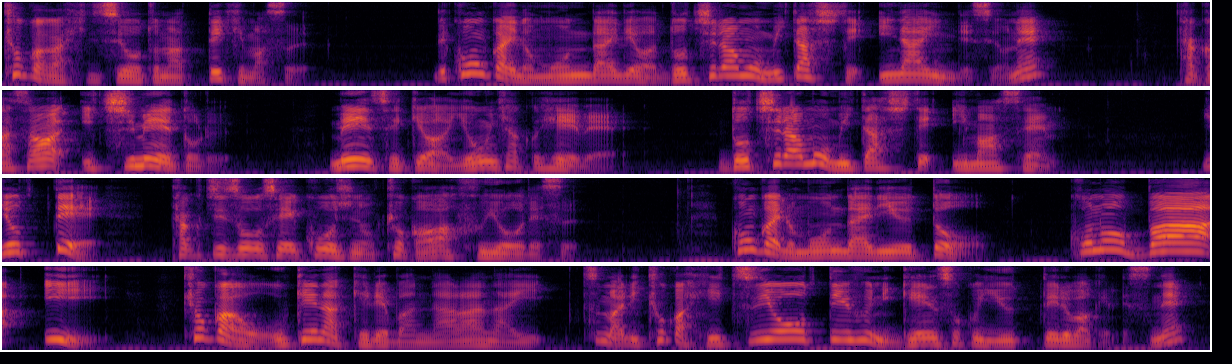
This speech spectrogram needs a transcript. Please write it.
許可が必要となってきます。で、今回の問題ではどちらも満たしていないんですよね。高さは1メートル、面積は400平米。どちらも満たしていません。よって、宅地造成工事の許可は不要です。今回の問題で言うと、この場合、許可を受けなければならない、つまり許可必要っていうふうに原則言ってるわけですね。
